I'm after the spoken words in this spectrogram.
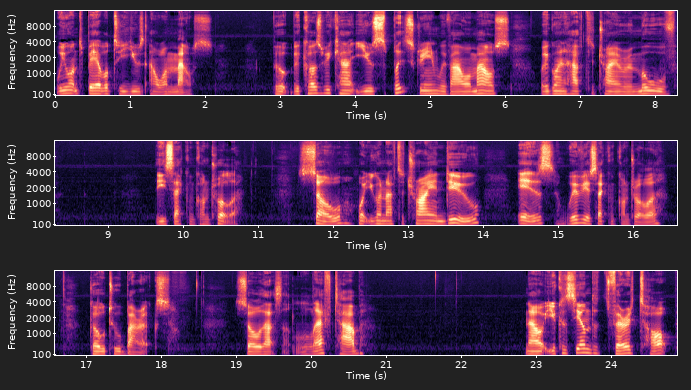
we want to be able to use our mouse. But because we can't use split screen with our mouse, we're going to have to try and remove the second controller. So, what you're going to have to try and do is, with your second controller, go to barracks. So that's left tab, now you can see on the very top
